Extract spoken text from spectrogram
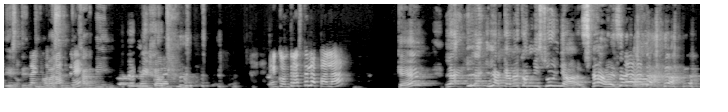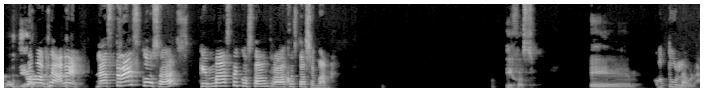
este, ¿La tumbas en tu encontraste? jardín. ¿Encontraste la pala? ¿Qué? La, la, la acabé con mis uñas. Esa- No, o sea, a ver, las tres cosas que más te costaron trabajo esta semana. Hijos. Eh, O tú, Laura.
